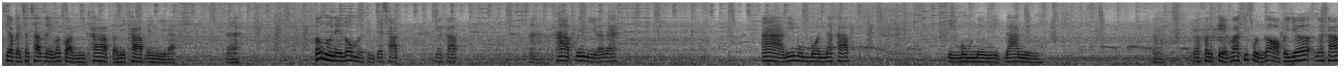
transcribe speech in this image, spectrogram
เทียบกันชัดๆเลยเมื่อก่อนมีคราบตอนนี้คราบไม่มีแล้วนะต้องดูในร่มถึงจะชัดนะครับอ่าคราบไม่มีแล้วนะ อ่านี่มุมบนนะครับ อีกมุมหนึ่งอีกด้านหนึ่งเราสังเกตว่าขี้ฝุ่นก็ออกไปเยอะนะครับ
